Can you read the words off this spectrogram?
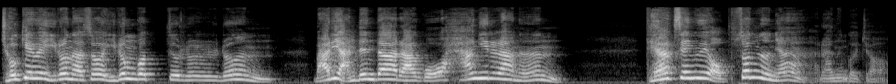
저게 왜 일어나서 이런 것들은 말이 안 된다라고 항의를 하는 대학생 왜 없었느냐라는 거죠.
